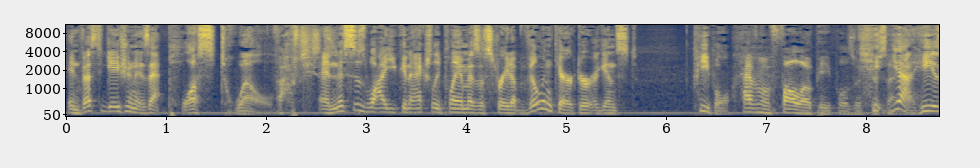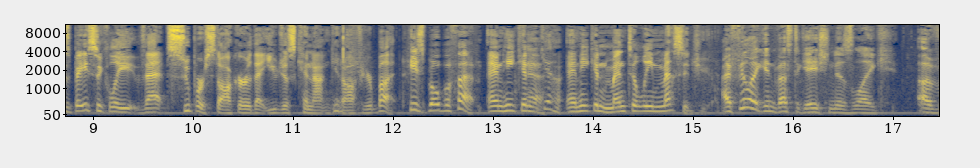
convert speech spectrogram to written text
Investigation is at plus twelve, Oh, and this is why you can actually play him as a straight up villain character against people. Have him follow people is what you're saying. yeah, he is basically that super stalker that you just cannot get off your butt. He's Boba Fett. And he can, yeah. Yeah. and he can mentally message you. I feel like investigation is like of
